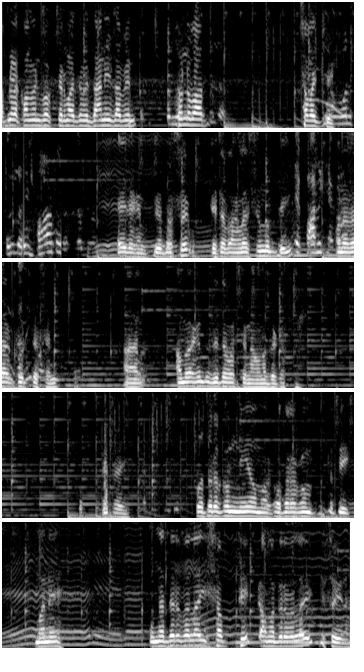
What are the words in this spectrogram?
আপনারা কমেন্ট বক্সের মাধ্যমে জানিয়ে যাবেন। ধন্যবাদ। সবাইকে এই দেখেন, প্রিয় দর্শক, এটা বাংলাদেশের মধ্যেই ওনারা ঘুরতেছেন। আর আমরা কিন্তু যেতে পারছি না ওনাদের কাছে। এটাই। কত রকম নিয়ম আর কত রকম পদ্ধতি মানে ওনাদের বেলায় সব ঠিক, আমাদের বেলায় কিছুই না।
